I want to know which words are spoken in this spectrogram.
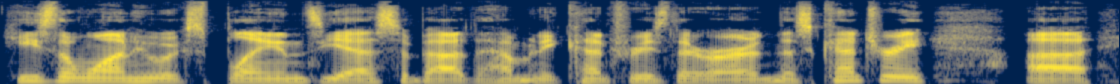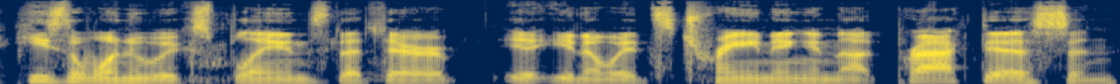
he's the one who explains, yes, about how many countries there are in this country. Uh, he's the one who explains that they're, you know, it's training and not practice, and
